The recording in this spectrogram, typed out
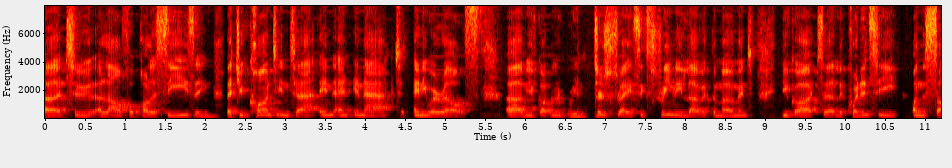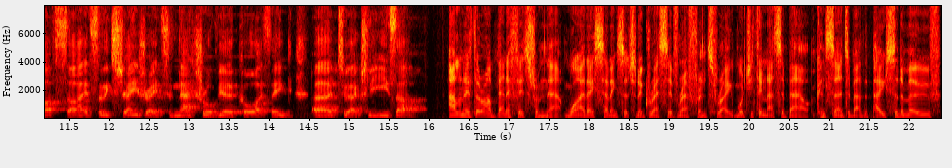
uh, to allow for policy easing that you can't inter- in- enact anywhere else. Um, got interest rates extremely low at the moment. You've got uh, liquidity on the soft side. So the exchange rate's a natural vehicle, I think, uh, to actually ease up. Alan, if there are benefits from that, why are they setting such an aggressive reference rate? What do you think that's about? Concerns about the pace of the move?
